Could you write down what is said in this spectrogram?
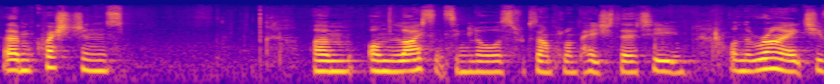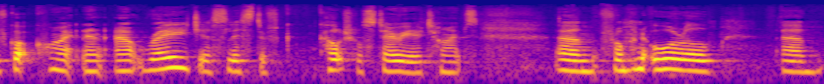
Um, questions um, on licensing laws, for example, on page 13. On the right, you've got quite an outrageous list of cultural stereotypes um, from an oral um,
